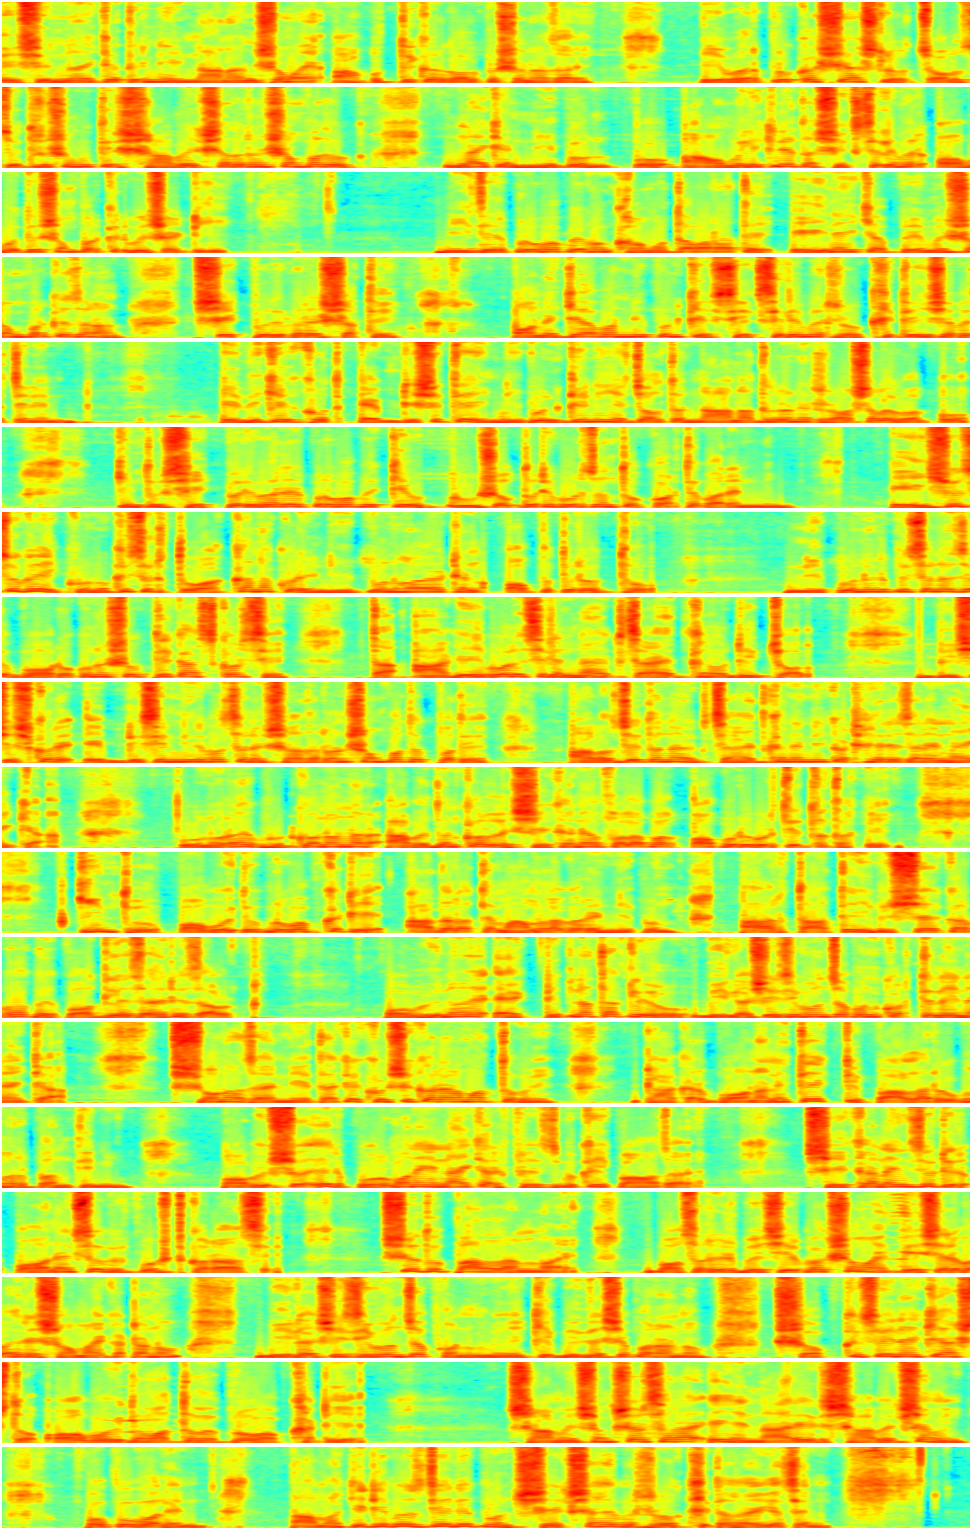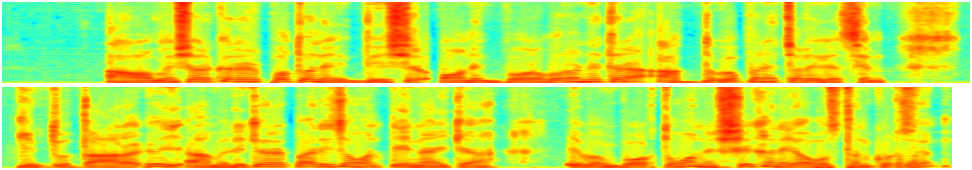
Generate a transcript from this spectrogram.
দেশের নায়িকাদের নিয়ে নানান সময় আপত্তিকর গল্প শোনা যায়। এবার প্রকাশ্যে আসলো চলচ্চিত্র সমিতির সাবেক সাধারণ সম্পাদক নায়িকা নিপুণ ও আওয়ামী লীগ নেতা শেখ সেলিমের অবৈধ সম্পর্কের বিষয়টি। নিজের প্রভাব এবং ক্ষমতা বাড়াতে এই নায়িকা প্রেমের সম্পর্কে জানান শেখ পরিবারের সাথে। অনেকে আবার নিপুণকে শেখ সেলিমের রক্ষিত হিসেবে চেনেন। এদিকে খোদ এফডিসিতে নিপুণকে নিয়ে চলতো নানা ধরনের রসালো গল্প। কিন্তু শেখ পরিবারের প্রভাবে কেউ টু শব্দটি পর্যন্ত করতে পারেননি। এই সুযোগেই কোনো কিছুর তোয়াক্কা না করে নিপুণ হয়ে ওঠেন অপ্রতিরোধ্য। নিপুণের পিছনে যে বড় কোনো শক্তি কাজ করছে, তা আগেই বলেছিলেন নায়ক জায়েদ খান ও ডিপজল বিশেষ করে এফডিসির নির্বাচনে সাধারণ সম্পাদক পদে আলোচিত নায়ক জাহেদ খানের নিকট হেরে জানে নায়িকা। পুনরায় ভোট গণনার আবেদন করলে সেখানেও ফলাফল অপরিবর্তিত থাকে। কিন্তু অবৈধ প্রভাব খাটিয়ে আদালতে মামলা করেন নিপুণ, আর তাতেই বিস্ময়করভাবে বদলে যায় রেজাল্ট। অভিনয়ে অ্যাক্টিভ না থাকলেও বিলাসী জীবনযাপন করতেন এই নায়িকা। শোনা যায়, নেতাকে খুশি করার মাধ্যমে ঢাকার বনানীতে একটি পার্লার উপহার পান তিনি। অবশ্য এর প্রমাণ এই নায়িকার ফেসবুকেই পাওয়া যায়। সেখানেই জুটির অনেক ছবি পোস্ট করা আছে। শুধু পার্লার নয়, বছরের বেশিরভাগ সময় দেশের বাইরে সময় কাটানো, বিলাসী জীবনযাপন, মেয়েকে বিদেশে পড়ানো সব কিছুই নাকি আসতো অবৈধ মাধ্যমে প্রভাব খাটিয়ে। স্বামী সংসার ছাড়া এই নারীর সাবেক স্বামী অপু বলেন আমাকে ডিভোর্স দিয়ে নিপুণ শেখ সাহেব রক্ষিত হয়ে গেছেন। আওয়ামী সরকারের পতনে দেশের অনেক বড় বড় নেতারা আত্মগোপনে চলে গেছেন। কিন্তু তার আগেই আমেরিকার পাড়ি জমান এ নায়িকা এবং বর্তমানে সেখানেই অবস্থান করছেন।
